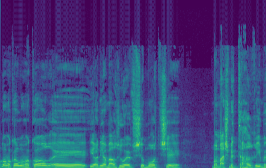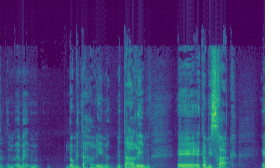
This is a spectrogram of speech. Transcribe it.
במקור במקור אה, יוני אמר שהוא אוהב שמות שממש מטהרים לא מטהרים מתארים אה, את המשחק. אה,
